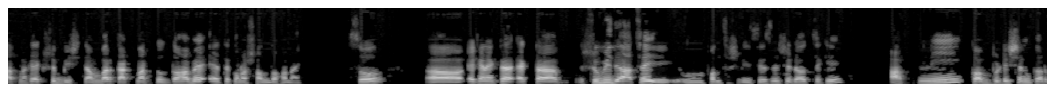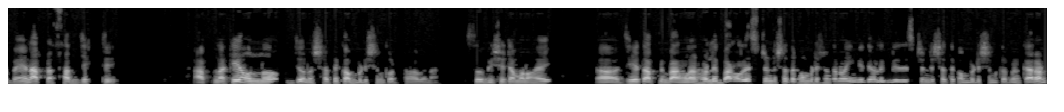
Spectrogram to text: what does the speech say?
আপনাকে একশো বিশ নাম্বার কাটমার্ক তুলতে হবে, এতে কোনো সন্দেহ নাই। সো এখানে একটা একটা সুবিধা আছে এই উনপঞ্চাশ বিসিএস সেটা হচ্ছে কি, আপনি কম্পিটিশন করবেন আপনার সাবজেক্টে আপনাকে অন্য জনের সাথে কম্পিটিশন করতে হবে না। সো বিষয়টা মনে হয় যেহেতু আপনি বাংলার হলে, বাংলা স্টুডেন্টের সাথে কম্পিটিশন করবেন, ইংরেজি হলে ইংরেজি স্টুডেন্টের সাথে কম্পিটিশন করবেন। কারণ,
